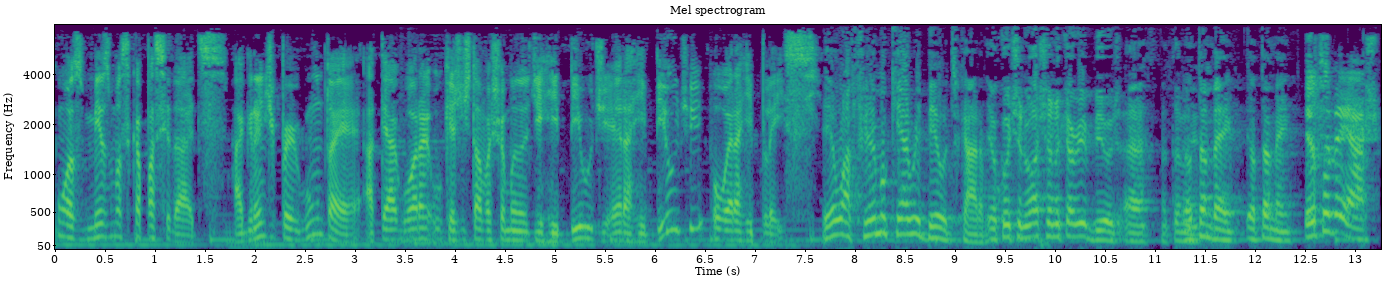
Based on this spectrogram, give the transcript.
com as mesmas capacidades. A grande pergunta é, até agora o que a gente estava chamando de rebuild era rebuild ou era replace? Eu afirmo que é rebuild, cara. Eu continuo achando que é rebuild. É, eu também. Eu também, eu também. Eu também acho.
